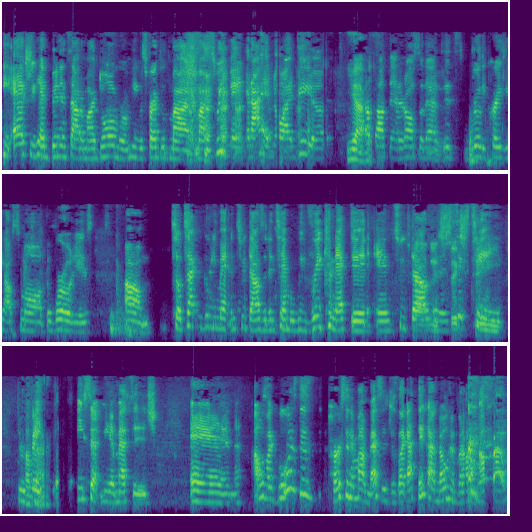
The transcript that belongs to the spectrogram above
He actually had been inside of my dorm room. He was friends with my my suite mate, and I had no idea Yeah. about that at all. So that it's really crazy how small the world is. Um, so technically we met in 2010, but we reconnected in 2016 through Okay. Facebook. He sent me a message, and I was like, "Who is this person in my messages?" Like, I think I know him, but I'm, I'm,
